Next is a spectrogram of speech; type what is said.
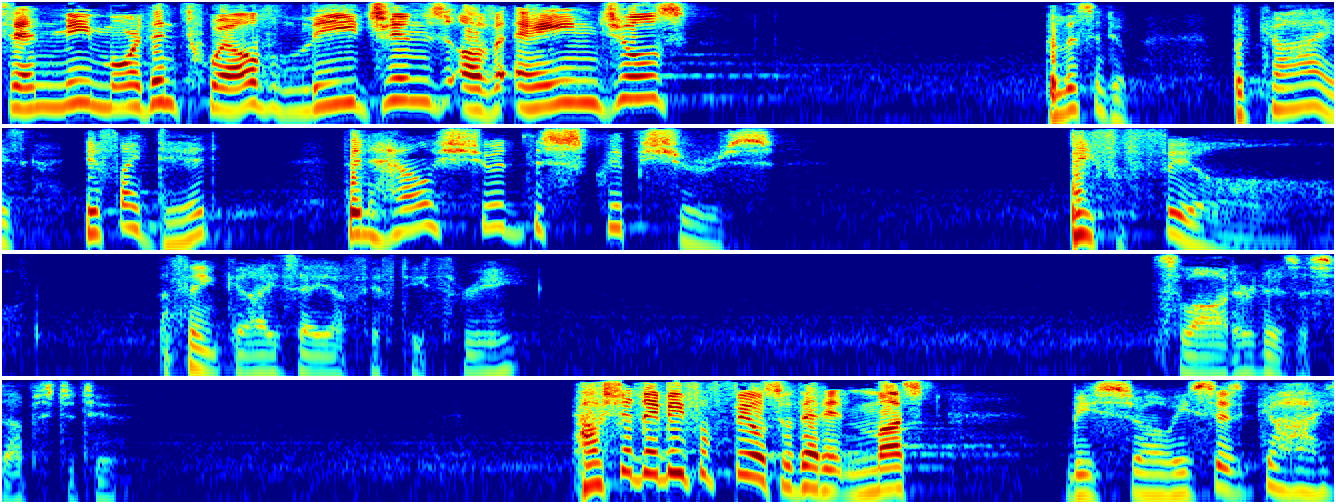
send me more than 12 legions of angels? But listen to him. But guys, if I did, then how should the Scriptures be fulfilled? I think Isaiah 53. Slaughtered as a substitute. How should they be fulfilled so that it must be so? He says, guys,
